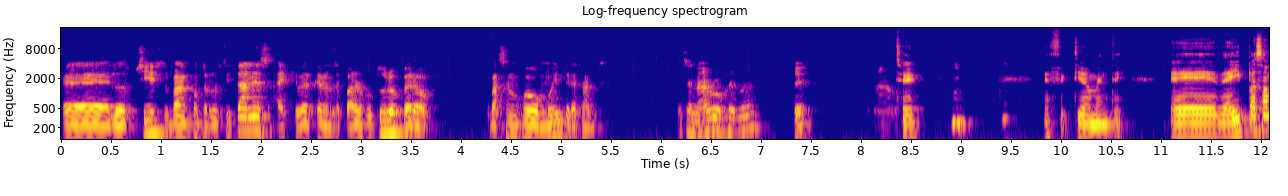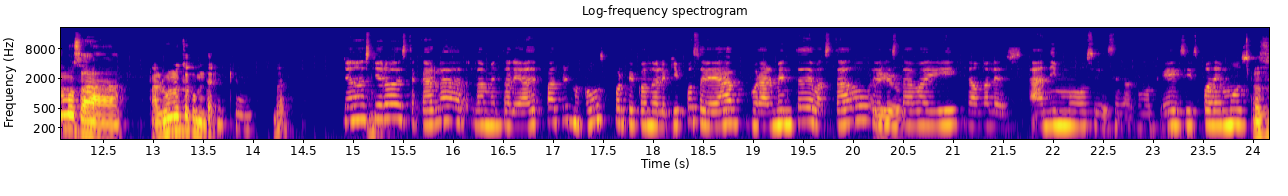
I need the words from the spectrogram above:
eh, los Chiefs van contra los Titanes. Hay que ver qué nos depara el futuro, pero va a ser un juego muy interesante. ¿Es en Arrowhead, man? Sí. Sí, efectivamente. Eh, de ahí pasamos a algún otro comentario. que dar? Yo no quiero destacar la, la mentalidad de Patrick Mahomes porque cuando el equipo se veía moralmente devastado, él estaba ahí dándoles ánimos y diciendo como que "Hey, sí podemos es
